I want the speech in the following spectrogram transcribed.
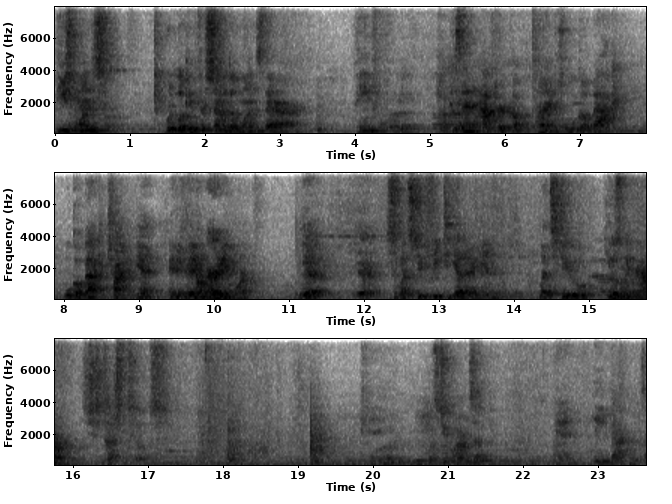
These ones, we're looking for some of the ones that are painful for you. Because then after a couple times, we'll go back, we'll go back and try them again. And if they don't hurt anymore, Yeah. Yeah. so let's do feet together again. Let's do heels on the ground. Let's just touch the toes. Okay. Let's do arms up and lean backwards.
